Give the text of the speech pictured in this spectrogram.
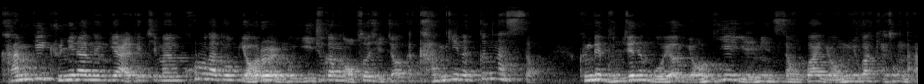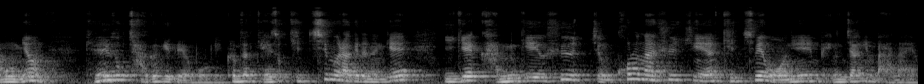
감기균이라는 게 알겠지만 코로나도 열흘, 뭐 2주 가면 없어지죠. 그러니까 감기는 끝났어. 근데 문제는 뭐예요? 여기에 예민성과 역류가 계속 남으면 계속 자극이 돼요, 목이. 그러면서 계속 기침을 하게 되는 게 이게 감기의 후유증, 코로나 후유증에 의한 기침의 원인이 굉장히 많아요.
